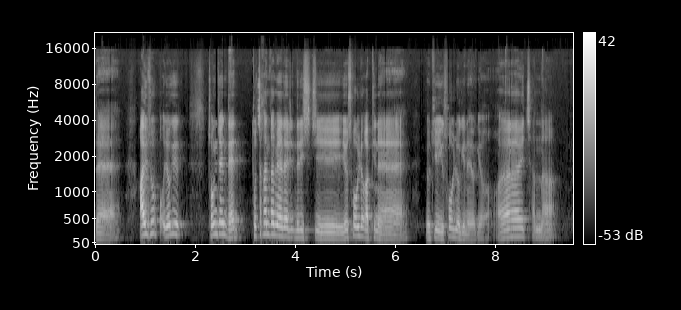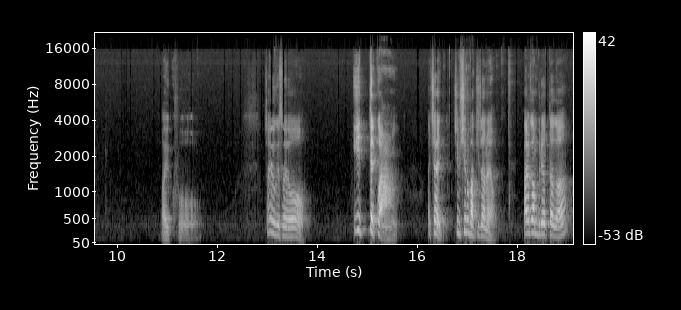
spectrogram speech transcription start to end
네. 아유 저 여기 정장 내 도착한 다음에 내리, 내리시지. 이 서울역 앞이네. 요 뒤에 이 서울역이네 여기요. 아이 참나. 아이쿠. 자 여기서요. 이때 꽝. 아, 자 지금 신호 바뀌잖아요. 빨간불이었다가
